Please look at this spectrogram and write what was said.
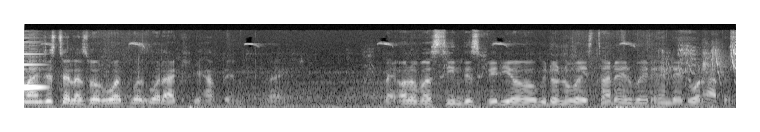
man, just tell us what what what, what actually happened. Like, like all of us seen this video. We don't know where it started, where it ended. What happened?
